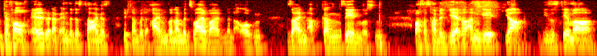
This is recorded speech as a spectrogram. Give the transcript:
Und der VfL wird am Ende des Tages nicht nur mit einem, sondern mit zwei weinenden Augen seinen Abgang sehen müssen. Was das Familiäre angeht, ja, dieses Thema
